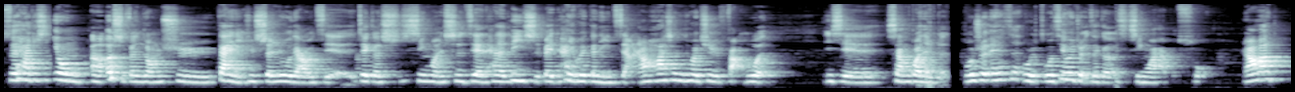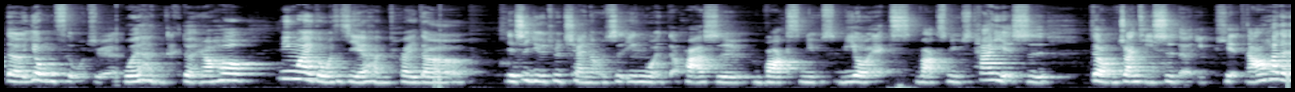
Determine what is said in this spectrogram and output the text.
所以它就是用呃二十分钟去带你去深入了解这个新闻事件它的历史背景，他也会跟你讲，然后他甚至会去访问一些相关的人。我觉得哎，我我自己会觉得这个新闻还不错，然后它的用字我觉得不会很难。对，然后另外一个我自己也很推的。也是 YouTube channel，是英文的话是 Vox News，V O X Vox News，它也是这种专题式的影片，然后它的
